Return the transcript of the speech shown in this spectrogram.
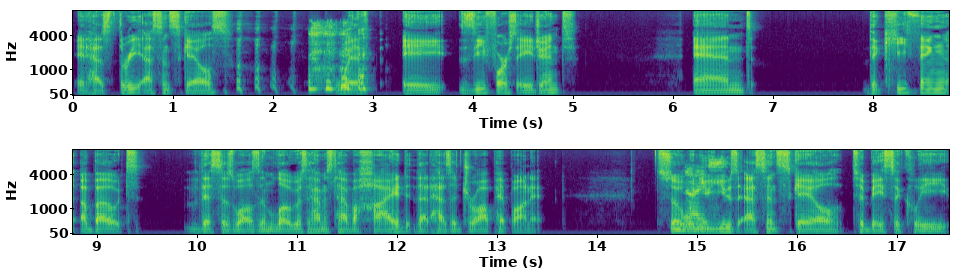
it has three essence scales with a Z Force agent. And the key thing about this as well as in logos, it happens to have a hide that has a draw pip on it. So when you use essence scale to basically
